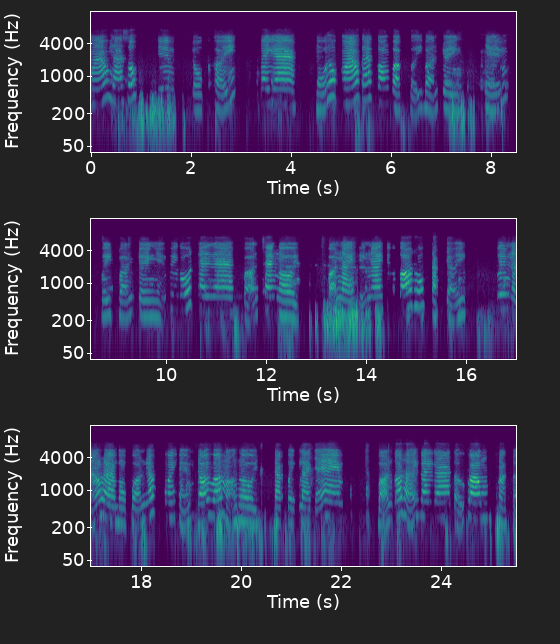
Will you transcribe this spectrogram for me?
máu gia súc, chim, chuột, khỉ gây ra. Mũi hút máu các con vật bị bệnh truyền nhiễm, bị bệnh truyền nhiễm virus gây ra bệnh sang người. Bệnh này hiện nay chưa có thuốc đặc trị. Viêm não là một bệnh rất nguy hiểm đối với mọi người, đặc biệt là trẻ em. Bệnh có thể gây ra tử vong hoặc để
